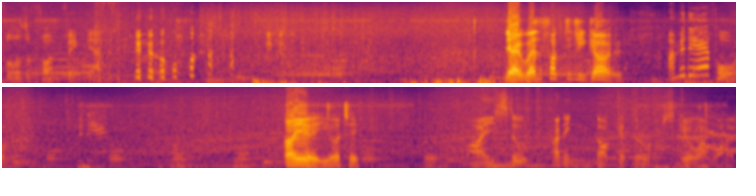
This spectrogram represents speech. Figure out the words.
Forza Fun thing they had to do. Yo, where the fuck did you go? I'm at the airport. Oh yeah, you are too. I still, I did not not get the skill I wanted.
